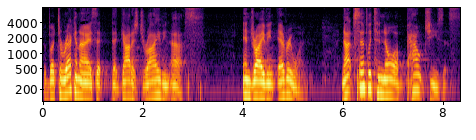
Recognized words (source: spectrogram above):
but to recognize that, that God is driving us and driving everyone, not simply to know about Jesus,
